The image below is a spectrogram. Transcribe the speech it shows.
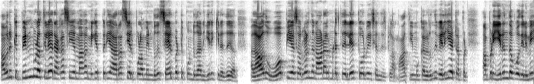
அவருக்கு பின்புலத்திலே ரகசியமாக மிகப்பெரிய அரசியல் புலம் என்பது செயல்பட்டு கொண்டுதான் இருக்கிறது. அதாவது ஓபிஎஸ் அவர்கள் இந்த நாடாளுமன்றத்திலே தோல்வியை சந்திருக்கலாம் அதிமுகவிலிருந்து வெளியேற்றப்பட்டு அப்படி இருந்த போதிலுமே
